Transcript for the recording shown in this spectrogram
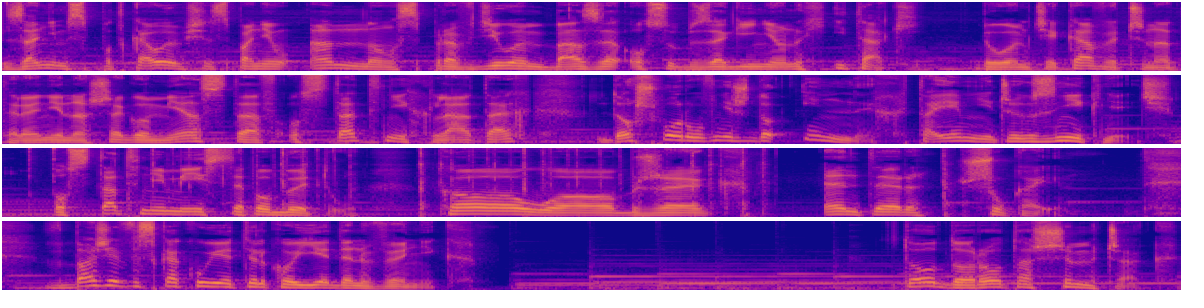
Zanim spotkałem się z panią Anną, sprawdziłem bazę osób zaginionych Itaki. Byłem ciekawy, czy na terenie naszego miasta w ostatnich latach doszło również do innych tajemniczych zniknięć. Ostatnie miejsce pobytu. Koło, brzeg, enter, szukaj. W bazie wyskakuje tylko jeden wynik. To Dorota Szymczak,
